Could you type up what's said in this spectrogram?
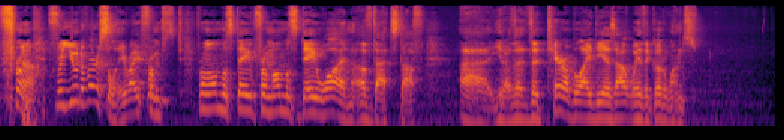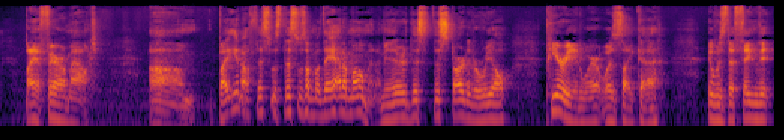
from Oh. for universally, right from from almost day from almost day one of that stuff. Uh, you know, the the terrible ideas outweigh the good ones by a fair amount. Um, but you know, this was this was a, they had a moment. I mean, there, this this started a real period where it was like uh it was the thing that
